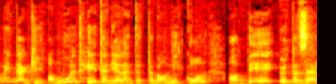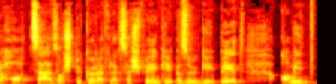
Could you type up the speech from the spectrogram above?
mindenki! A múlt héten jelentette be a Nikon a D5600-as tükörreflexes fényképezőgépét, amit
